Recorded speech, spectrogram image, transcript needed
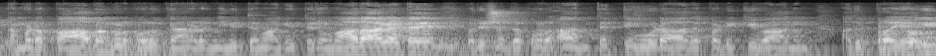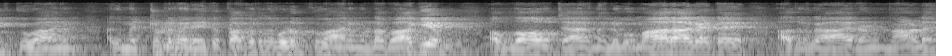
നമ്മുടെ പാപങ്ങൾ പൊറുക്കാനുള്ള നിമിത്തമാക്കി തരുമാറാകട്ടെ. പരിശുദ്ധ ഖുർആൻ തെറ്റുകൂടാതെ പഠിക്കുവാനും അത് പ്രയോഗിക്കുവാനും അത് മറ്റുള്ളവരിലേക്ക് പകർന്നു കൊടുക്കുവാനുമുള്ള ഭാഗ്യം അള്ളാഹു താല നൽകുമാറാകട്ടെ. അത് കാരണം നാളെ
